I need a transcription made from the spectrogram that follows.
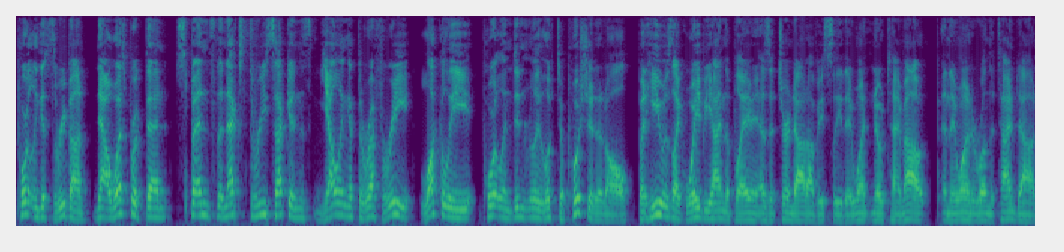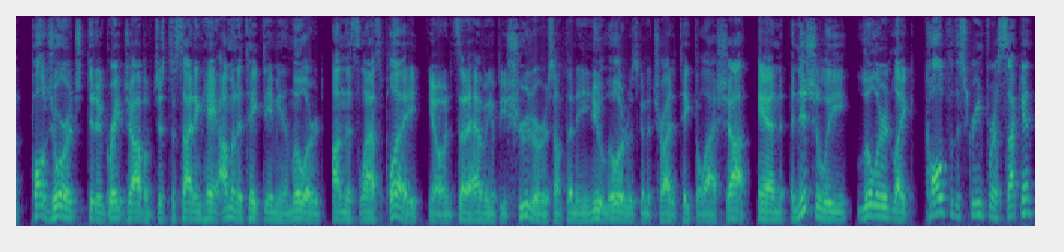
Portland gets the rebound. Now Westbrook then spends the next three seconds yelling at the referee. Luckily, Portland didn't really really look to push it at all, but he was like way behind the play. As it turned out, obviously they went no timeout and they wanted to run the time down. Paul George did a great job of just deciding, hey, I'm going to take Damian Lillard on this last play, you know, instead of having it be Schroeder or something. And he knew Lillard was going to try to take the last shot. And initially, Lillard like called for the screen for a second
